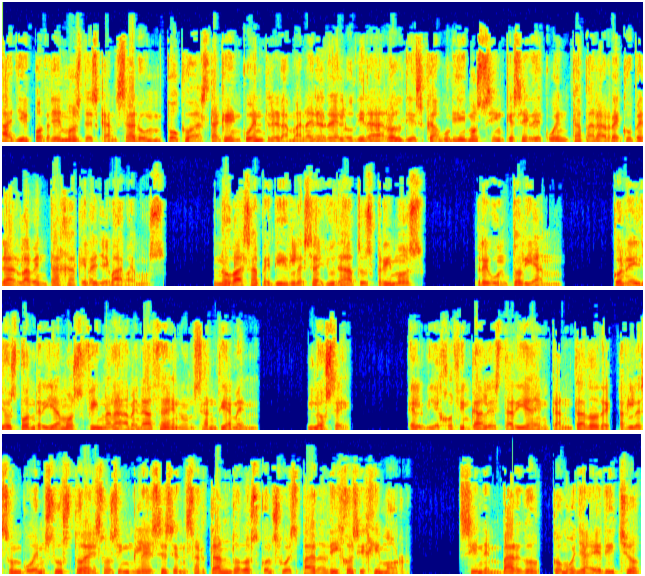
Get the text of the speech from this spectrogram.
Allí podremos descansar un poco hasta que encuentre la manera de eludir a Harold y escabullimos sin que se dé cuenta para recuperar la ventaja que le llevábamos. ¿No vas a pedirles ayuda a tus primos? preguntó Liam. Con ellos pondríamos fin a la amenaza en un santiamén. Lo sé. El viejo Fingal estaría encantado de darles un buen susto a esos ingleses ensartándolos con su espada, dijo Sigimor. Sin embargo, como ya he dicho,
